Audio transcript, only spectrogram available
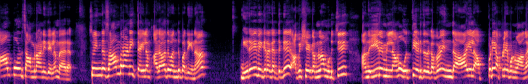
காம்பவுண்ட் சாம்பிராணி தைலம் வேற. ஸோ இந்த சாம்பிராணி தைலம் அதாவது வந்து பார்த்தீங்கன்னா இறை விக்கிரகத்துக்கு அபிஷேகம்லாம் முடிச்சு அந்த ஈரம் இல்லாமல் ஒத்தி எடுத்ததுக்கு அப்புறம் இந்த ஆயில் அப்படியே அப்ளை பண்ணுவாங்க.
